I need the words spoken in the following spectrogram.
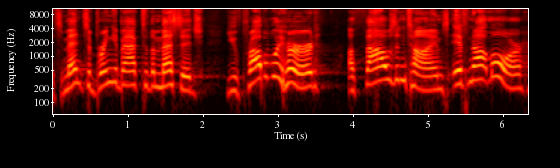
It's meant to bring you back to the message you've probably heard a thousand times, if not more,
